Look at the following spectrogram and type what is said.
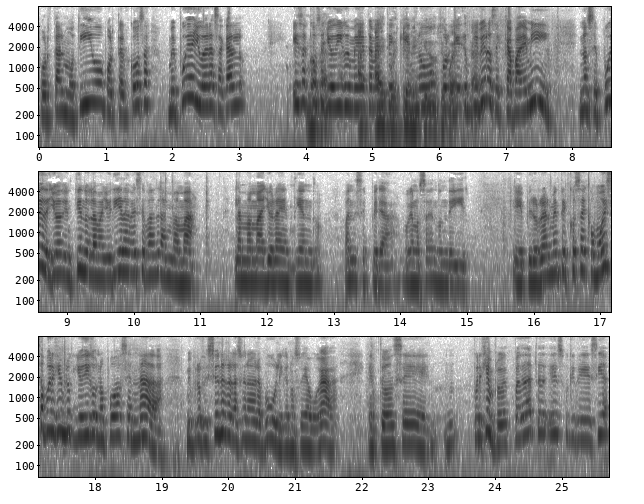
por tal motivo, por tal cosa, ¿me puede ayudar a sacarlo? Esas No, cosas hay- yo digo inmediatamente que no, que no se porque claro. primero se escapa de mí. No se puede, yo entiendo, la mayoría de las veces van las mamás. Las mamás, yo las entiendo, van desesperadas porque no saben dónde ir. Eh, pero realmente hay cosas como esa, por ejemplo, que yo digo, no puedo hacer nada. Mi profesión es relacionadora pública, no soy abogada. Entonces, por ejemplo, para darte eso que te decía,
